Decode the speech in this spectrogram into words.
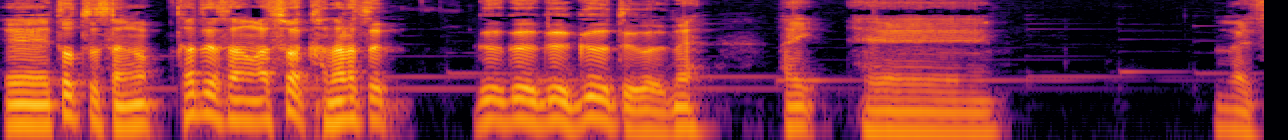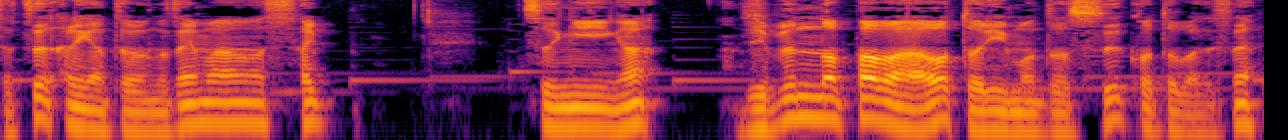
えー、トッツさんが、カズさん、明日は必ず、グーグーグーグーということでね。はい。えー、ご挨拶ありがとうございます。はい。次が、自分のパワーを取り戻す言葉ですね。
